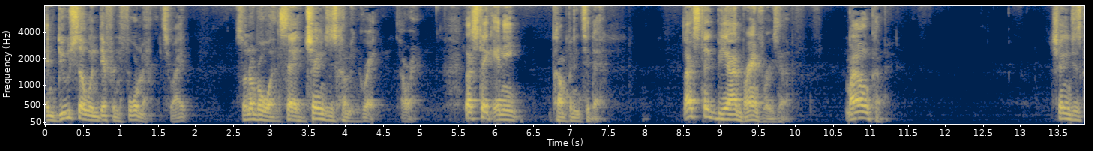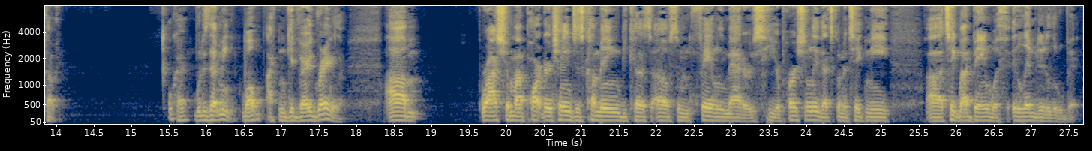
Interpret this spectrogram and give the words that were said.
and do so in different formats, right? So number 1, say change is coming, great. All right. Let's take any company today. Let's take Beyond Brand for example. My own company. Change is coming. Okay, what does that mean? Well, I can get very granular. Um, Rasha, my partner, change is coming because of some family matters here personally. That's going to take me uh, take my bandwidth and limit it a little bit.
